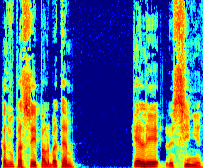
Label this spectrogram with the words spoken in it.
Quand vous passez par le baptême, quel est le signe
